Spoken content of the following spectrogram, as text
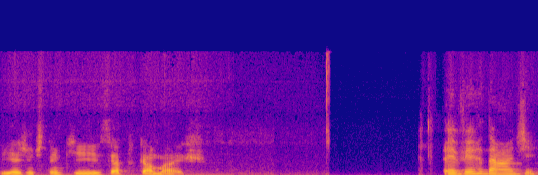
E a gente tem que se aplicar mais. É verdade.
